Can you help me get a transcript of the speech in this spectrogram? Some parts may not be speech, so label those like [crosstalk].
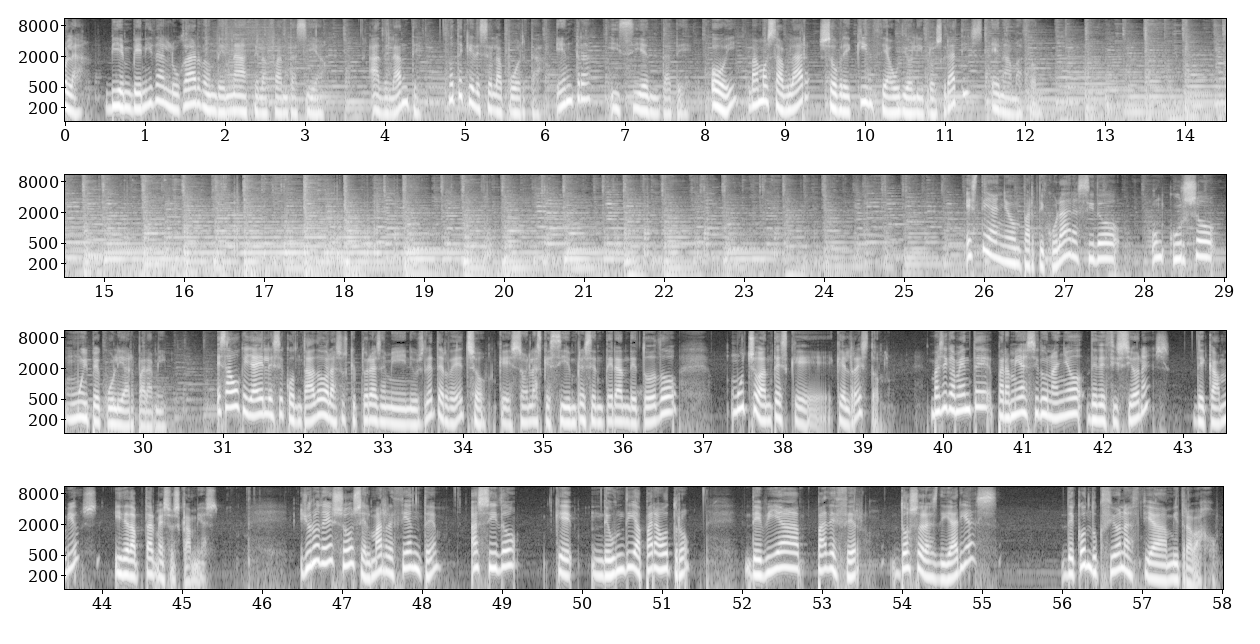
Hola, bienvenida al lugar donde nace la fantasía. Adelante, no te quedes en la puerta, entra y siéntate. Hoy vamos a hablar sobre 15 audiolibros gratis en Amazon. Este año en particular ha sido un curso muy peculiar para mí. Es algo que ya les he contado a las suscriptoras de mi newsletter, de hecho, que son las que siempre se enteran de todo mucho antes que, el resto. Básicamente, para mí ha sido un año de decisiones, de cambios y de adaptarme a esos cambios. Y uno de esos, el más reciente, ha sido que de un día para otro debía padecer dos horas diarias de conducción hacia mi trabajo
